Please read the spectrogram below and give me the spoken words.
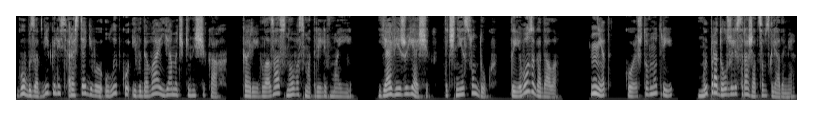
Губы задвигались, растягивая улыбку и выдавая ямочки на щеках. Карие глаза снова смотрели в мои. «Я вижу ящик, точнее сундук. Ты его загадала?» «Нет, кое-что внутри». Мы продолжили сражаться взглядами.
